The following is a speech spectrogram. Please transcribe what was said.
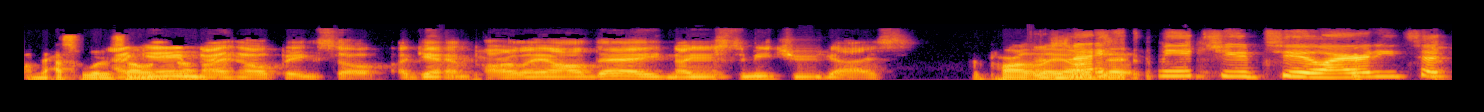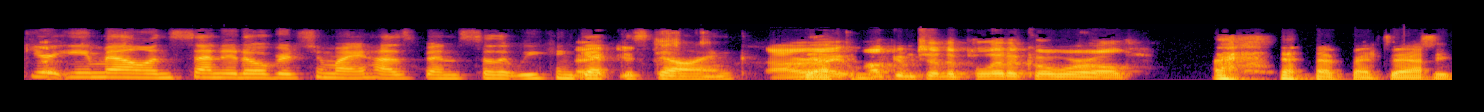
And that's what it's I all gain about. by helping. So again, parlé all day. Nice to meet you guys. The parlé all Nice day. to meet you too. I already took your email and sent it over to my husband so that we can get you. this going. All right. Definitely. Welcome to the political world. Fantastic.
